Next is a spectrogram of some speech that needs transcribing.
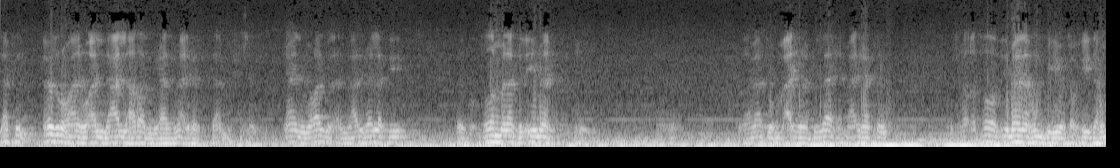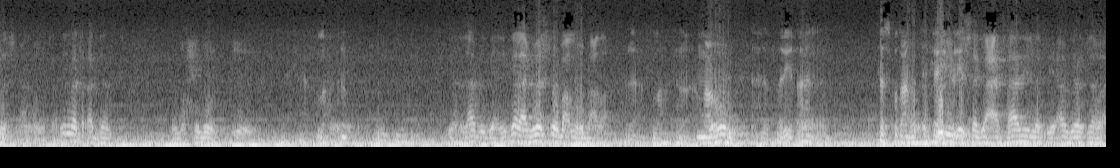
لكن عذره عنه أن لعل أراد بهذا المعرفة التامة حسن يعني المراد المعرفة التي تضمنت الإيمان. علاماتهم معرفة بالله معرفة اقتضت إيمانهم به وتوحيدهم سبحانه وتعالى. مثل ما تقدم الموحدون. لا بد يعني كلام يفسر بعضه بعضا. معروف. أهل الطريقة تسقط عنه التكاليف. الاستجاعات هذه التي أوجدت له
